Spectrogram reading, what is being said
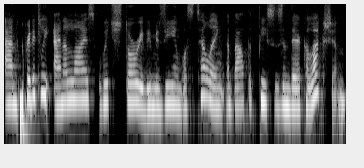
and critically analyze which story the museum was telling about the pieces in their collection.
